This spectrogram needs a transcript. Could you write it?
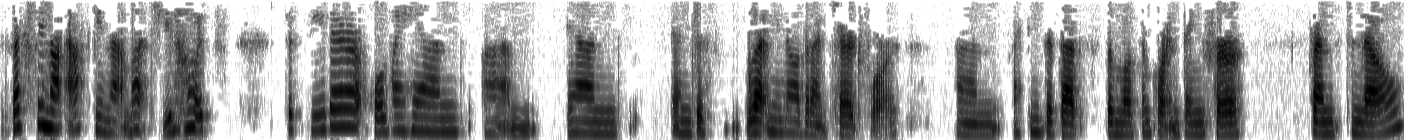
it's actually not asking that much. You know, it's just be there, hold my hand, um, and and just let me know that I'm cared for. Um, I think that that's the most important thing for friends to know.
